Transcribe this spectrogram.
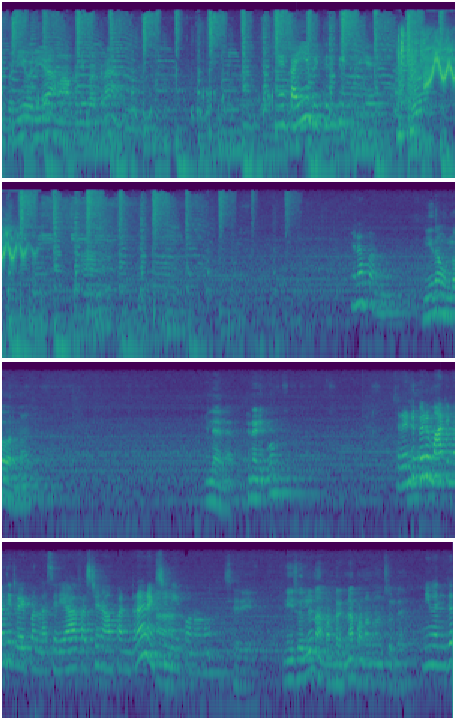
இப்போ நீ வரியா? நான் பண்ணி பார்க்குறேன். என் கையை இப்படி திருப்பிட்டு இருக்கே ஆ. என்ன பண்ணணும்? நீ தான் உள்ளே வரணும். இல்லை இல்லை. பின்னாடி போ. சரி ரெண்டு பேரும் மாற்றி மாற்றி ட்ரை பண்ணலாம். சரியா? ஃபஸ்ட்டு நான் பண்ணுறேன் நெக்ஸ்ட். நீ பண்ணணும். சரி. நீ சொல்லு நான் பண்ணுறேன் என்ன பண்ணணும்னு சொல்லு. நீ வந்து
